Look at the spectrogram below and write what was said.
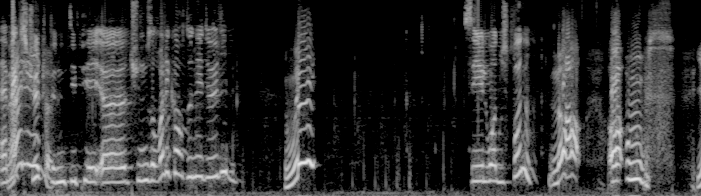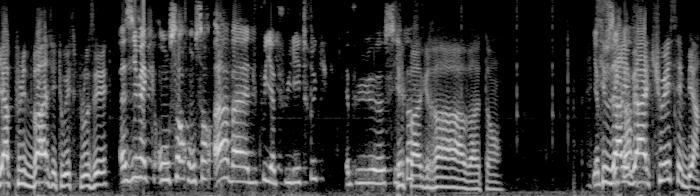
Eh mec, Ah, si tu veux, tu peux nous TP. Euh, tu nous envoies les coordonnées de Lib Oui C'est loin du spawn Non Oh, oups y a plus de base, j'ai tout explosé. Vas-y mec, on sort, on sort. Ah bah du coup il y a plus les trucs. Y a plus euh, ces C'est pas grave, attends. Y a Si vous arrivez à le tuer, c'est bien.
